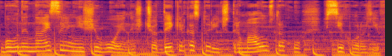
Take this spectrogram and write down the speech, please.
Бо вони найсильніші воїни, що декілька сторіч тримали у страху всіх ворогів.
